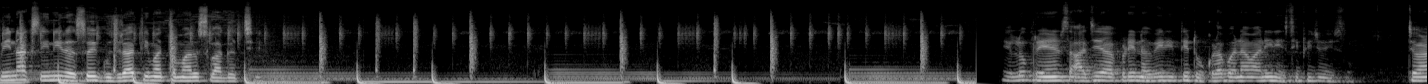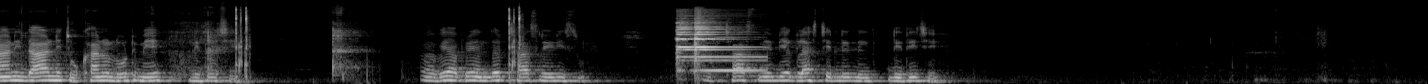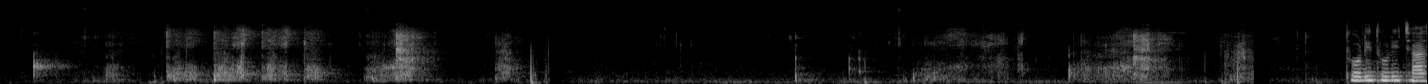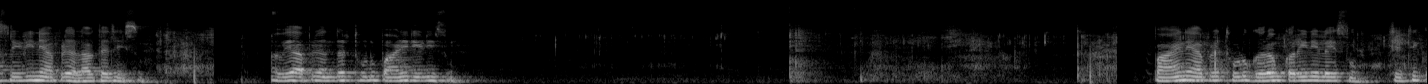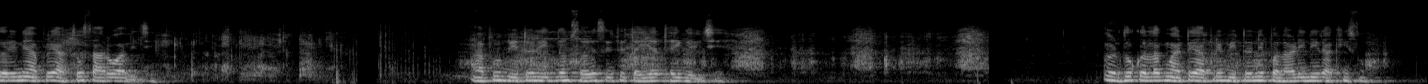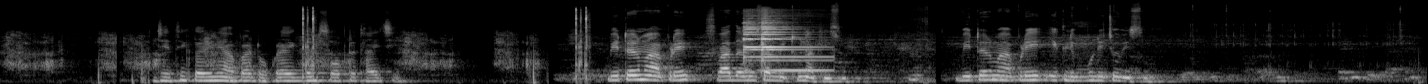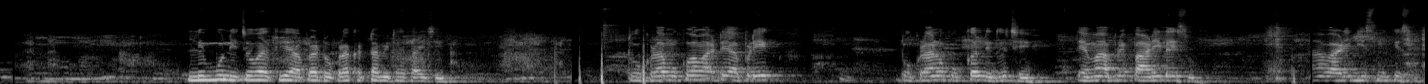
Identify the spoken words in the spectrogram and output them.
મીનાક્ષીની રસોઈ ગુજરાતીમાં તમારું સ્વાગત છે. હેલો ફ્રેન્ડ્સ, આજે આપણે નવી રીતે ઢોકળા બનાવવાની રેસીપી જોઈશું. ચણાની દાળ અને ચોખાનો લોટ મેં લીધો છે. હવે આપણે અંદર છાશ રેડીશું. છાશ મેં બે ગ્લાસ જેટલી લીધી છે. થોડી થોડી છાશ રેડીને આપણે હલાવતા જઈશું. હવે આપણે અંદર થોડું પાણી રેડીશું. પાણીને આપણે થોડું ગરમ કરીને લઈશું, જેથી કરીને આપણે આથો સારો આવે છે આપણું બેટર એકદમ સરસ રીતે તૈયાર થઈ ગયું છે. અડધો કલાક માટે આપણે બેટરને પલાળીને રાખીશું. જેથી કરીને આપણા ઢોકળા એકદમ સોફ્ટ થાય છે. બેટરમાં આપણે સ્વાદ અનુસાર મીઠું નાખીશું. બેટરમાં આપણે એક લીંબુ નીચોવીશું. લીંબુ નીચોવાથી આપણા ઢોકળા ખટ્ટા મીઠા થાય છે. ઢોકળા મૂકવા માટે આપણે એક ઢોકળાનું કુકર લીધું છે. તેમાં આપણે પાણી લઈશું. આ વાળી ડીશ મૂકીશું.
